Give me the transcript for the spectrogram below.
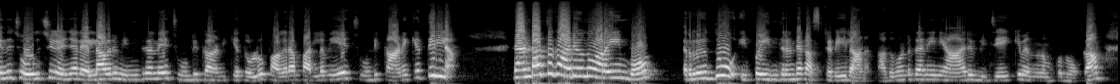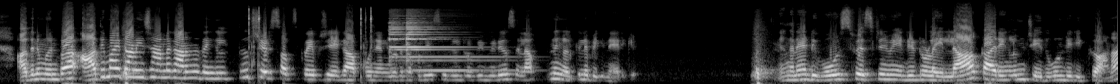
എന്ന് ചോദിച്ചു കഴിഞ്ഞാൽ എല്ലാവരും ഇന്ദ്രനെ ചൂണ്ടിക്കാണിക്കത്തുള്ളൂ. പകരം പല്ലവിയെ ചൂണ്ടിക്കാണിക്കത്തില്ല. രണ്ടാമത്തെ കാര്യം എന്ന് പറയുമ്പോൾ ഋതു ഇപ്പൊ ഇന്ദ്രന്റെ കസ്റ്റഡിയിലാണ്. അതുകൊണ്ട് തന്നെ ഇനി ആര് വിജയിക്കുമെന്ന് നമുക്ക് നോക്കാം. അതിനു മുൻപ് ആദ്യമായിട്ടാണ് ഈ ചാനൽ കാണുന്നതെങ്കിൽ തീർച്ചയായിട്ടും സബ്സ്ക്രൈബ് ചെയ്യുക. അപ്പോൾ ഞങ്ങളുടെ പുതിയ സീരിയൽ റിവ്യൂ വീഡിയോസ് എല്ലാം നിങ്ങൾക്ക് ലഭിക്കുന്നതായിരിക്കും. അങ്ങനെ ഡിവോഴ്സ് ഫെസ്റ്റിന് വേണ്ടിയിട്ടുള്ള എല്ലാ കാര്യങ്ങളും ചെയ്തുകൊണ്ടിരിക്കുകയാണ്.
